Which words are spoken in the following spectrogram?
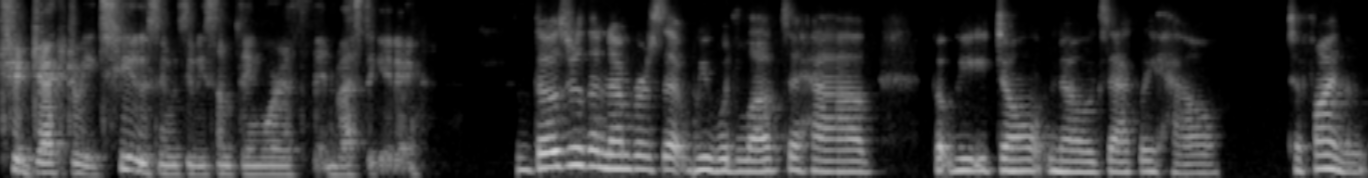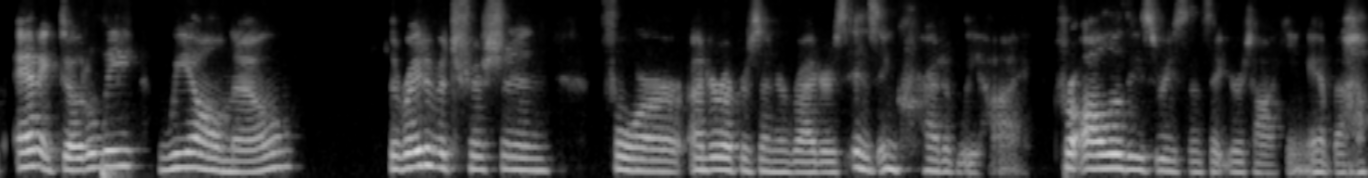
trajectory too seems to be something worth investigating. Those are the numbers that we would love to have, but we don't know exactly how to find them. Anecdotally, we all know the rate of attrition for underrepresented writers is incredibly high for all of these reasons that you're talking about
